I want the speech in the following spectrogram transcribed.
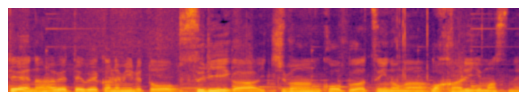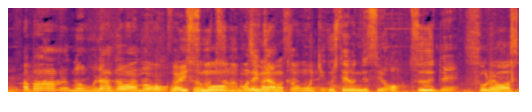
て並べて上から見ると3が一番こう分厚いのが分かりますね。幅の裏側の材質もつぶつぶもね若干大きくしてるんですよ2で。それは気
